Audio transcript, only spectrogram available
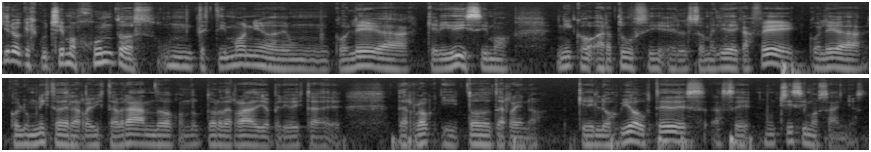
Quiero que escuchemos juntos un testimonio de un colega queridísimo, Nico Artusi, el sommelier de café, colega columnista de la revista Brando, conductor de radio, periodista de, de rock y todoterreno, que los vio a ustedes hace muchísimos años.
